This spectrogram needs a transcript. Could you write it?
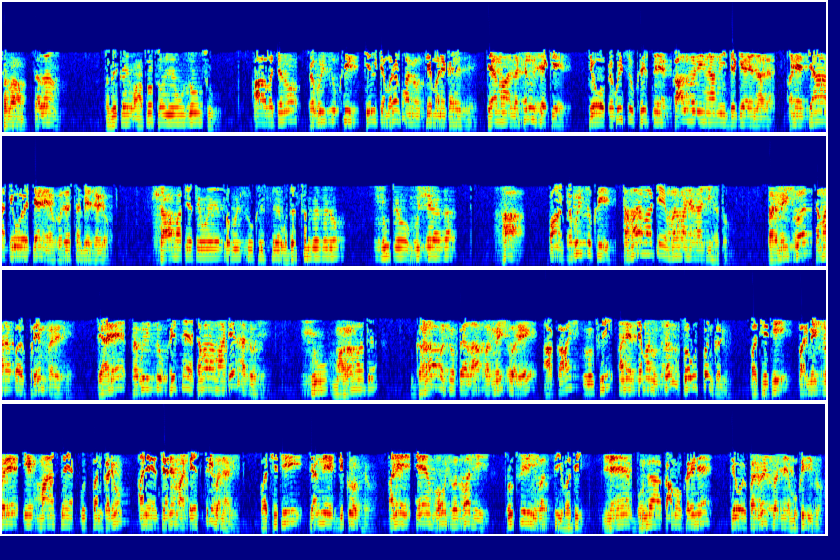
સલામ. સલામ. તમે કઈ વાંચો છો એ હું જોઉં છું. આ વચનો પ્રભુ ઈસુ ખ્રિસ્ત કેવી રીતે મરણ પામ્યો તે મને કહે છે. તેમાં લખેલું છે કે તેઓ પ્રભુ ઈસુ ખ્રિસ્તને કાલવરી નામની જગ્યાએ લાવ્યા અને ત્યાં તેઓએ તેને વધસ્તંભે જડ્યો. શા માટે તેઓએ પ્રભુ ઈસુ ખ્રિસ્તને વધસ્તંભે જડ્યો? શું તેઓ ગુસ્સે હતા? હા પણ પ્રભુ ઈસુ ખ્રિસ્ત તમારા માટે મરવાને રાજી હતો. પરમેશ્વર તમારા પર પ્રેમ કરે છે. ત્યારે પ્રભુ ઈસુ ખ્રિસ્તને તમારા માટે જ છે. શું મારા માટે? ઘણા વર્ષો પહેલા પરમેશ્વરે આકાશ, પૃથ્વી અને તેમાંનું સર્વ ઉત્પન્ન કર્યું. પછીથી પરમેશ્વરે એક માણસને ઉત્પન્ન કર્યું અને તેને માટે સ્ત્રી બનાવી. પછીથી તેમને એક દીકરો થયો અને એમ વંશ વધવાથી પૃથ્વીની વસ્તી વધી. ને ભૂંડા કામો કરીને તેઓએ પરમેશ્વરને મૂકી દીધો.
